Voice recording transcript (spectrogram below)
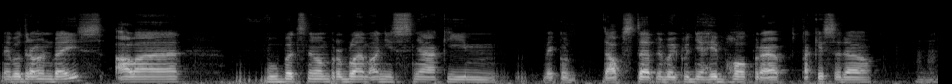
nebo drum and bass, ale vůbec nemám problém ani s nějakým jako dubstep nebo i klidně hip-hop, rap, taky se dá. Mm-hmm.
